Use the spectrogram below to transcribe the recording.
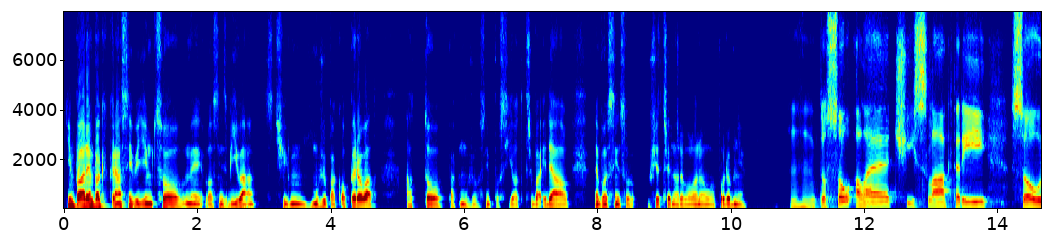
Tím pádem pak krásně vidím, co mi vlastně zbývá, s čím můžu pak operovat a to pak můžu vlastně posílat třeba i dál, nebo si něco ušetřit na dovolenou a podobně. Mm-hmm. To jsou ale čísla, které jsou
